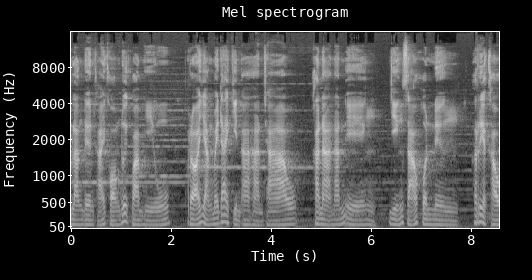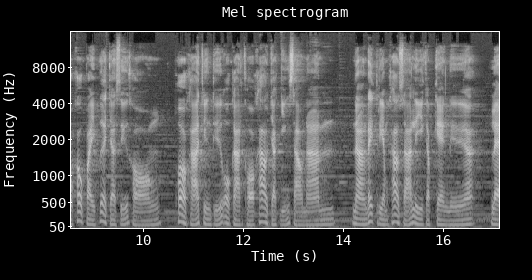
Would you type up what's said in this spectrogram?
ำลังเดินขายของด้วยความหิว เพราะยังไม่ได้กินอาหารเช้า ขณะนั้นเอง หญิงสาวคนหนึ่ง เรียกเขาเข้าไปเพื่อจะซื้อของ พ่อค้าจึงถือโอกาสขอข้าวจากหญิงสาวนั้น นางได้เตรียมข้าวสาลีกับแกงเนื้อ และ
